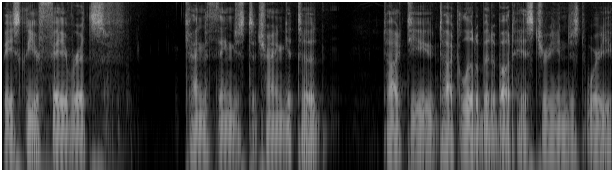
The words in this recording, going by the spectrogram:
basically your favorites, kind of thing, just to try and get to talk to you, talk a little bit about history and just where you,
